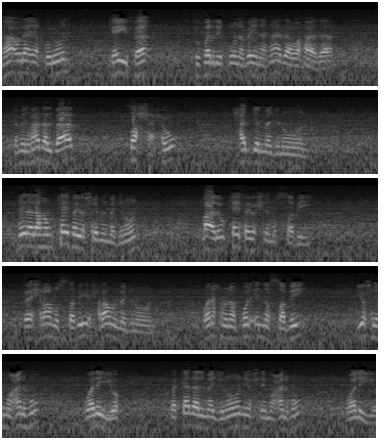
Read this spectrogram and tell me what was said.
فهؤلاء يقولون كيف تفرقون بين هذا وهذا؟ فمن هذا الباب صححوا حج المجنون. قيل لهم كيف يحرم المجنون؟ قالوا كيف يحرم الصبي؟ فإحرام الصبي إحرام المجنون. ونحن نقول إن الصبي يحرم عنه وليه. فكذا المجنون يحرم عنه وليه.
